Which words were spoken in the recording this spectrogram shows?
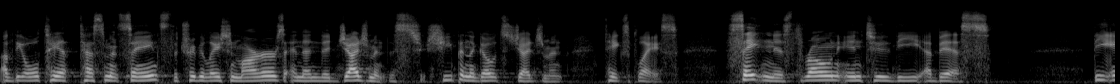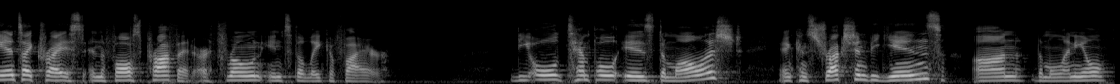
of the Old Testament saints, the tribulation martyrs, and then the judgment, the sheep and the goats judgment takes place. Satan is thrown into the abyss. The Antichrist and the false prophet are thrown into the lake of fire. The old temple is demolished, and construction begins on the millennial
